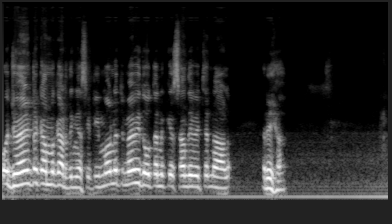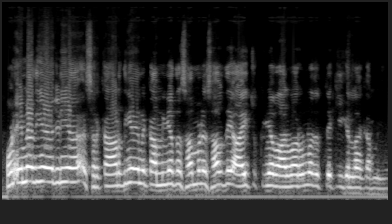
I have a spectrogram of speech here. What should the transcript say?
ਉਹ ਜੁਆਇੰਟ ਕੰਮ ਕਰਦੀਆਂ ਸੀ ਟੀਮਾਂ, ਉਹਨਾਂ 'ਚ ਮੈਂ ਵੀ ਦੋ ਤਿੰਨ ਕੇਸਾਂ ਦੇ ਵਿੱਚ ਨਾਲ ਰਿਹਾ। ਹੁਣ ਇਹਨਾਂ ਦੀਆਂ ਜਿਹੜੀਆਂ ਸਰਕਾਰ ਦੀਆਂ ਨਕਾਮੀਆਂ ਤਾਂ ਸਾਹਮਣੇ ਸਭ ਦੇ ਆ ਹੀ ਚੁੱਕੀਆਂ, ਵਾਰ-ਵਾਰ ਉਹਨਾਂ ਦੇ ਉੱਤੇ ਕੀ ਗੱਲਾਂ ਕਰਨੀਆਂ?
